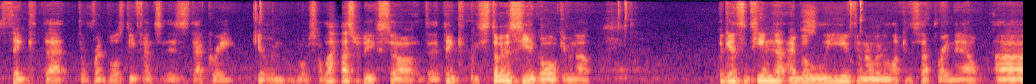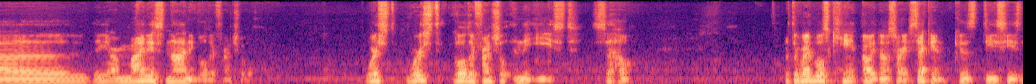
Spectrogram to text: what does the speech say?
think that the Red Bulls defense is that great given what we saw last week. So I think he's still going to see a goal given up against a team that I believe, and I'm going to look this up right now. Uh, they are minus nine in goal differential. Worst worst goal differential in the East. So if the Red Bulls can't, oh no, sorry, second because DC's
